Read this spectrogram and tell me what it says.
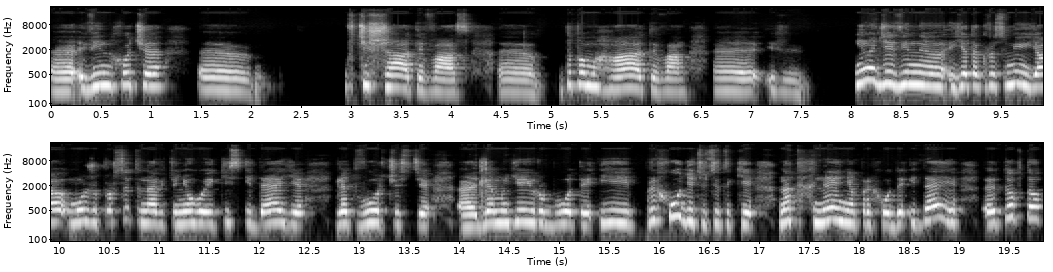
Е, Він хоче е, втішати вас, допомагати вам. Іноді він, я так розумію, я можу просити навіть у нього якісь ідеї для творчості, для моєї роботи. І приходять оці такі натхнення, приходить ідеї. Тобто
